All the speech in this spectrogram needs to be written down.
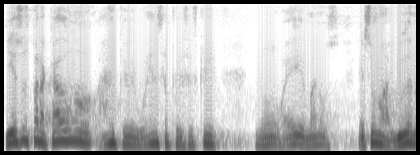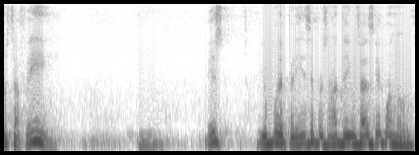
Y eso es para cada uno. Ay, qué vergüenza, pues es que, no, hey, hermanos, eso nos ayuda en nuestra fe. Es, yo por experiencia personal te digo, ¿sabes qué? Cuando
